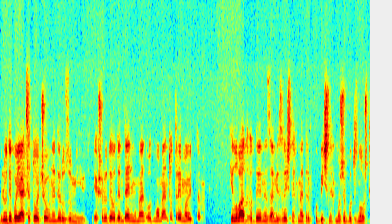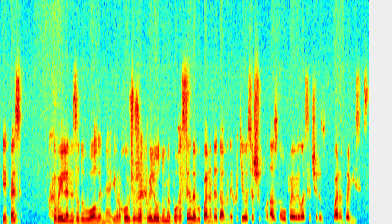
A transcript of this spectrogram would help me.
люди бояться того, чого вони не розуміють. Якщо люди один день момент момент отримають там кіловат години замість звичних метрів кубічних, може бути знову ж таки якась хвиля незадоволення. І враховуючи вже хвилю одну ми погасили буквально недавно, не хотілося, щоб вона знову появилася через буквально два місяці.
